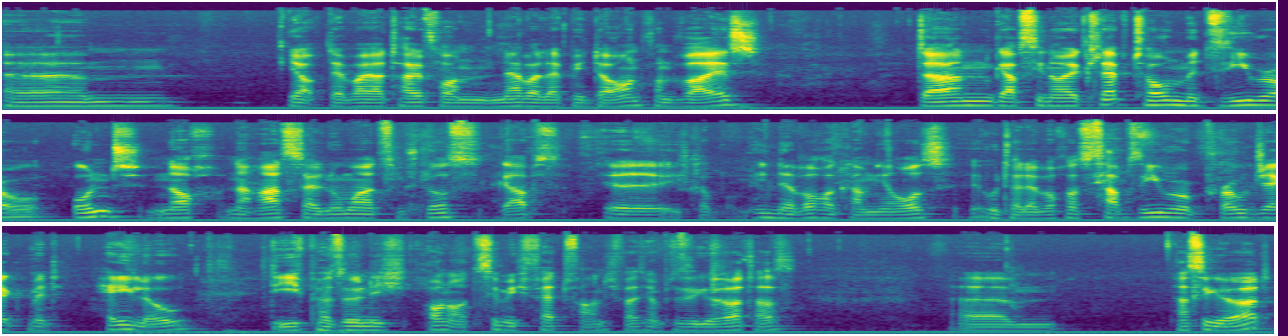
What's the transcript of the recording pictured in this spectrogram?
Ähm, ja, der war ja Teil von Never Let Me Down von Vice. Dann gab es die neue Claptone mit Zero und noch eine Hardstyle-Nummer zum Schluss gab es äh, ich glaube in der Woche kam die raus, äh, unter der Woche, Sub-Zero Project mit Halo, die ich persönlich auch noch ziemlich fett fand. Ich weiß nicht, ob du sie gehört hast. Ähm, hast du sie gehört?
